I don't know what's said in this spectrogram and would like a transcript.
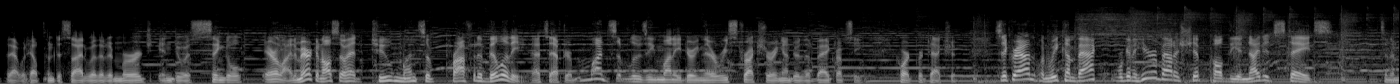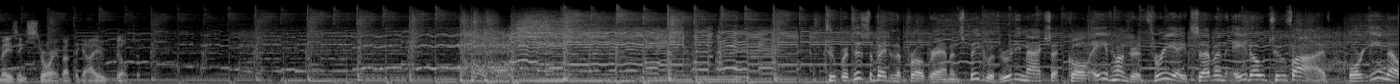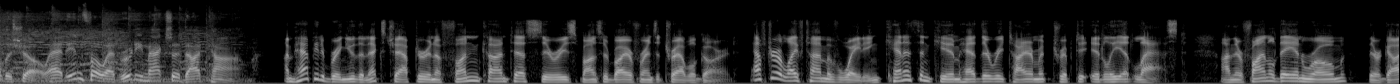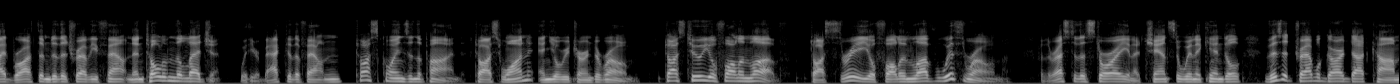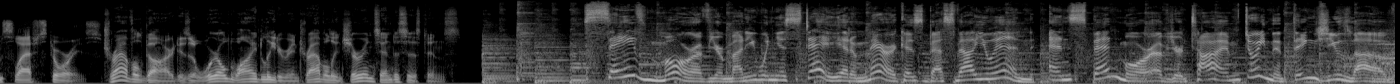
that would help them decide whether to merge into a single airline. American also had two months of profitability. That's after months of losing money during their restructuring under the bankruptcy court protection. Stick around. When we come back, we're going to hear about a ship called the United States. It's an amazing story about the guy who built it. To participate in the program and speak with Rudy Maxa, call 800 387 8025 or email the show at info at rudymaxa.com. I'm happy to bring you the next chapter in a fun contest series sponsored by our friends at Travel Guard. After a lifetime of waiting, Kenneth and Kim had their retirement trip to Italy at last. On their final day in Rome, their guide brought them to the Trevi Fountain and told them the legend. With your back to the fountain, toss coins in the pond. Toss one, and you'll return to Rome. Toss two, you'll fall in love. Toss three, you'll fall in love with Rome. For the rest of the story and a chance to win a Kindle, visit travelguard.com/stories. TravelGuard is a worldwide leader in travel insurance and assistance. Save more of your money when you stay at America's Best Value Inn and spend more of your time doing the things you love.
